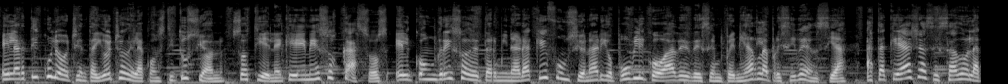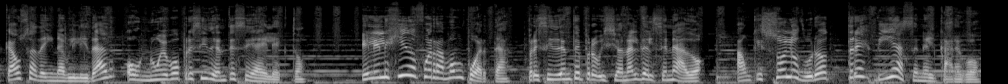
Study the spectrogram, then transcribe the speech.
El artículo 88 de la Constitución sostiene que en esos casos el Congreso determinará qué funcionario público ha de desempeñar la presidencia hasta que haya cesado la causa de inhabilidad o un nuevo presidente sea electo. El elegido fue Ramón Puerta, presidente provisional del Senado, aunque solo duró tres días en el cargo.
